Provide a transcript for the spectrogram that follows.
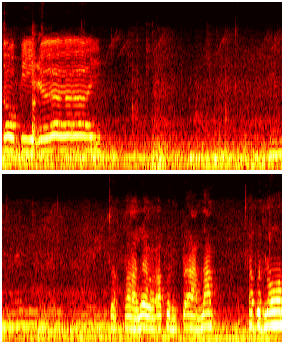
โตปีดเอ้ยเลี้ยงมาได้เลี้ยงมาอีกตามเลี้ยงสักผ่าแล้วเอาเพิ่นไปอาบน้ำเอาเพิ่นนอน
